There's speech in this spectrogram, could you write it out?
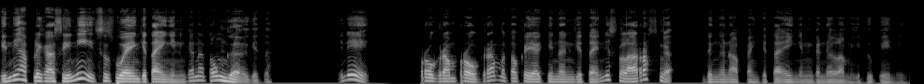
ini aplikasi ini sesuai yang kita inginkan atau enggak gitu. Ini program-program atau keyakinan kita ini selaras nggak dengan apa yang kita inginkan dalam hidup ini?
